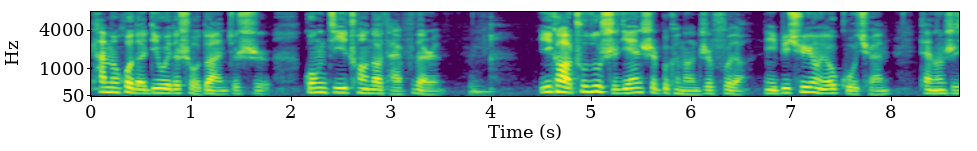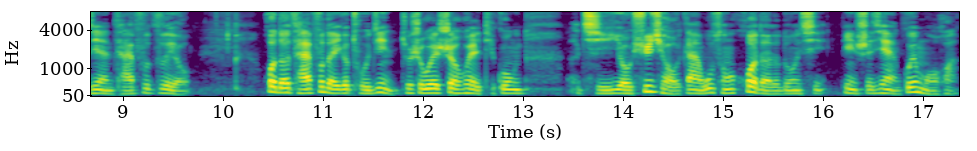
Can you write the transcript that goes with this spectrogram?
他们获得地位的手段就是攻击创造财富的人。依靠出租时间是不可能致富的，你必须拥有股权才能实现财富自由。获得财富的一个途径，就是为社会提供其有需求但无从获得的东西，并实现规模化。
